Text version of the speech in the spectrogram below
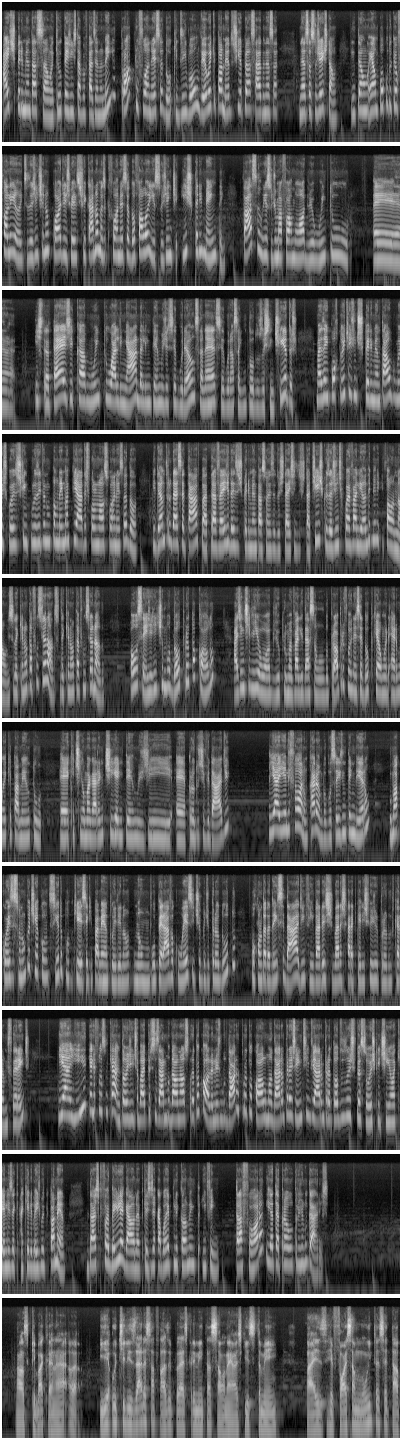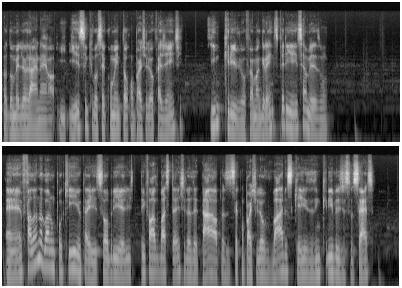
a experimentação, aquilo que a gente estava fazendo, nem o próprio fornecedor que desenvolveu o equipamento tinha pensado nessa, nessa sugestão. Então, é um pouco do que eu falei antes. A gente não pode, às vezes, ficar, não, mas o que o fornecedor falou isso. Gente, experimentem. Façam isso de uma forma, óbvio, muito é, estratégica, muito alinhada ali em termos de segurança, né? Segurança em todos os sentidos. Mas é importante a gente experimentar algumas coisas que, inclusive, não estão nem mapeadas pelo nosso fornecedor. E dentro dessa etapa, através das experimentações e dos testes estatísticos, a gente foi avaliando e falando: não, isso daqui não está funcionando, isso daqui não está funcionando. Ou seja, a gente mudou o protocolo, a gente viu, óbvio, para uma validação do próprio fornecedor, porque é era um equipamento é, que tinha uma garantia em termos de é, produtividade. E aí eles falaram: caramba, vocês entenderam uma coisa, isso nunca tinha acontecido, porque esse equipamento ele não, não operava com esse tipo de produto, por conta da densidade, enfim, várias, várias características do produto que eram diferentes. E aí ele falou assim: cara, então a gente vai precisar mudar o nosso protocolo. Eles mudaram o protocolo, mandaram pra gente, enviaram para todas as pessoas que tinham aqueles, aquele mesmo equipamento. Então acho que foi bem legal, né? Porque a gente acabou replicando, enfim, para fora e até para outros lugares. Nossa, que bacana e utilizar essa fase para experimentação, né? Acho que isso também faz, reforça muito essa etapa do melhorar, né? E, isso que você comentou, compartilhou com a gente, que incrível, foi uma grande experiência mesmo. É, falando agora um pouquinho, Thaís, sobre ele tem falado bastante das etapas, você compartilhou vários cases incríveis de sucesso.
